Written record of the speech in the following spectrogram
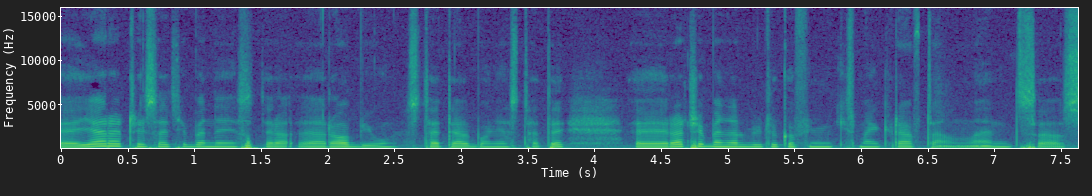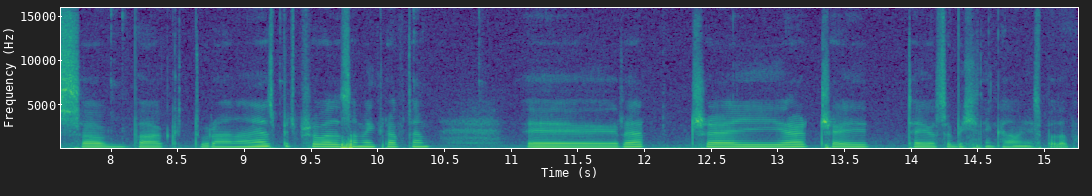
E, Ja raczej, słuchajcie, będę niestety e, robił, stety albo niestety, e, raczej będę robił tylko filmiki z Minecrafta, więc osoba, która no niezbyt przewadza za Minecraftem, raczej, raczej tej osobie się ten kanał nie spodoba.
